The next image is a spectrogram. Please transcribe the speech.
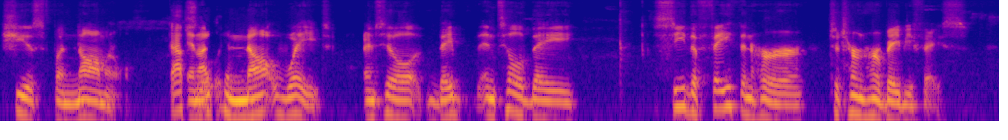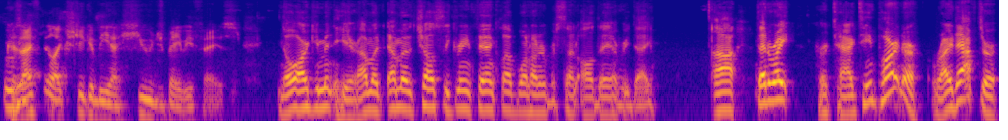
she is phenomenal. Absolutely. And I cannot wait until they until they see the faith in her to turn her baby face because mm-hmm. I feel like she could be a huge baby face. No argument here. I'm a I'm a Chelsea Green fan club 100% all day every day. Uh, then right her tag team partner right after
